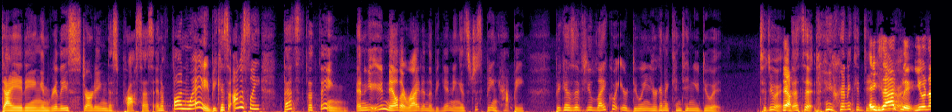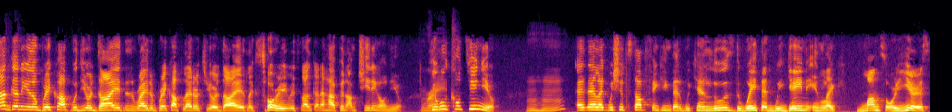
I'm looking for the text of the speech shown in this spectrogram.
dieting and really starting this process in a fun way because honestly, that's the thing. And you, you nailed it right in the beginning. It's just being happy. Because if you like what you're doing, you're going to continue do it. To do it. Yeah. That's it. You're going to continue. to Exactly. it. You're not gonna, you know, break up with your diet and write a breakup letter to your diet like, sorry, it's not gonna happen. I'm cheating on you. You will continue. Mm-hmm. And then, like, we should stop thinking that we can lose the weight that we gain in like months or years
